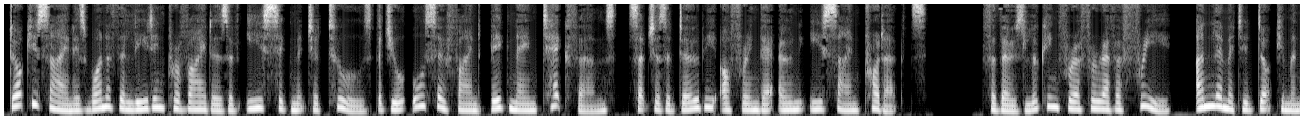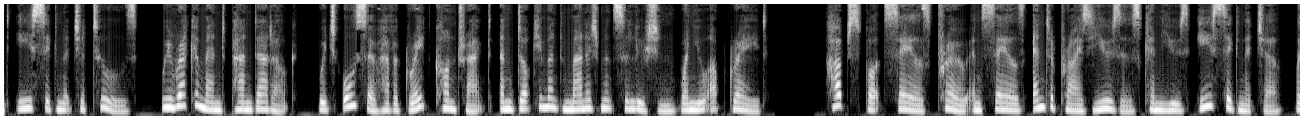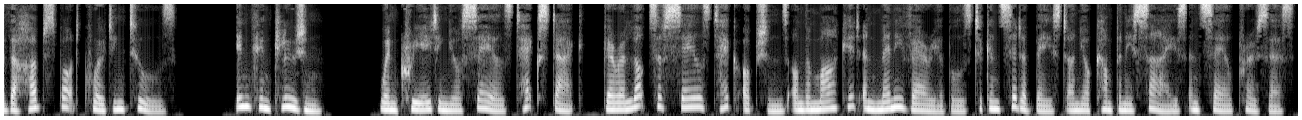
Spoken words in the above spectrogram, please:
DocuSign is one of the leading providers of e signature tools, but you'll also find big name tech firms such as Adobe offering their own e sign products. For those looking for a forever free, unlimited document e signature tools, we recommend Pandadoc, which also have a great contract and document management solution when you upgrade. HubSpot Sales Pro and Sales Enterprise users can use e signature with the HubSpot quoting tools. In conclusion, when creating your sales tech stack, there are lots of sales tech options on the market and many variables to consider based on your company size and sale process.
